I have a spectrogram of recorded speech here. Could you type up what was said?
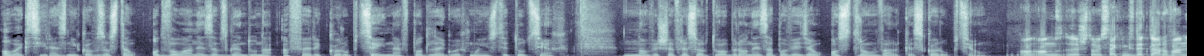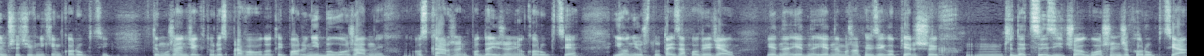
Oleksij Reznikow został odwołany ze względu na afery korupcyjne w podległych mu instytucjach. Nowy szef resortu obrony zapowiedział ostrą walkę z korupcją. On, on, zresztą jest takim zdeklarowanym przeciwnikiem korupcji. W tym urzędzie, który sprawował do tej pory, nie było żadnych oskarżeń, podejrzeń o korupcję. I on już tutaj zapowiedział jedne, jedne, jedne można powiedzieć, z jego pierwszych mm, czy decyzji, czy ogłoszeń, że korupcja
